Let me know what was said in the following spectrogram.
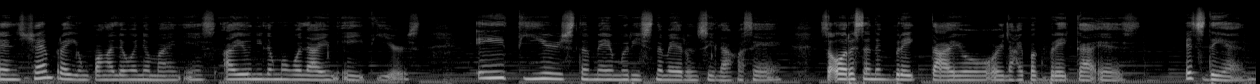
And syempre, yung pangalawa naman is ayaw nilang mawala yung 8 years. 8 years na memories na meron sila kasi sa oras na nag-break tayo or nakipag-break ka is it's the end.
